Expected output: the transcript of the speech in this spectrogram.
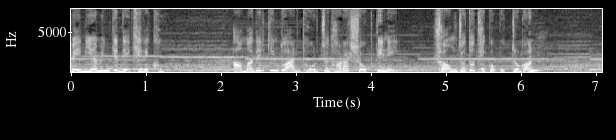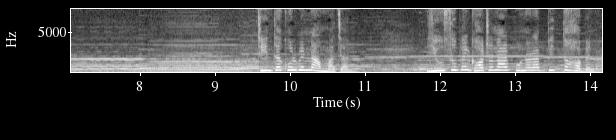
বেনিয়ামিনকে দেখে রেখো। আমাদের কিন্তু আর ধৈর্য ধরার শক্তি নেই। সংযত থেকো পুত্রগণ। চিন্তা করবেন না আম্মাজান। ইউসুফের ঘটনা আর পুনরাবৃত্ত হবে না।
